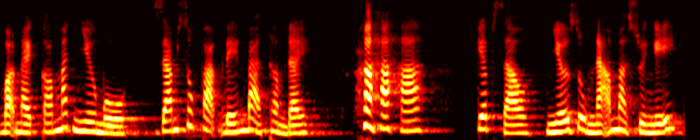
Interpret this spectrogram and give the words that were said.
bọn mày có mắt như mù, dám xúc phạm đến bà thẩm đây. Ha ha ha, kiếp sau nhớ dùng não mà suy nghĩ,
